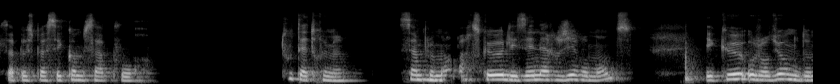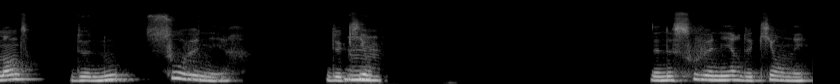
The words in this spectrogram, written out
ça peut se passer comme ça pour tout être humain. Simplement parce que les énergies remontent et qu'aujourd'hui, on nous demande de nous souvenir de qui on mm. est. De nous souvenir de qui on est.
